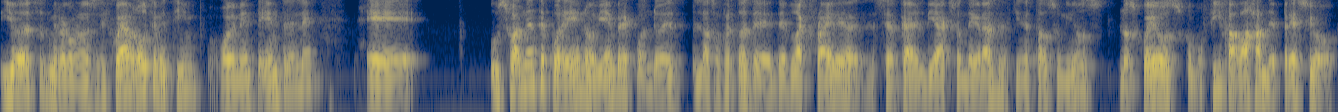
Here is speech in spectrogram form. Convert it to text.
Yo, eso es mi recomendación. Si juegan Ultimate Team, obviamente, entrenle. Eh, usualmente por ahí en noviembre, cuando es las ofertas de, de, Black Friday, cerca del Día de Acción de Gracias aquí en Estados Unidos, los juegos como FIFA bajan de precio,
